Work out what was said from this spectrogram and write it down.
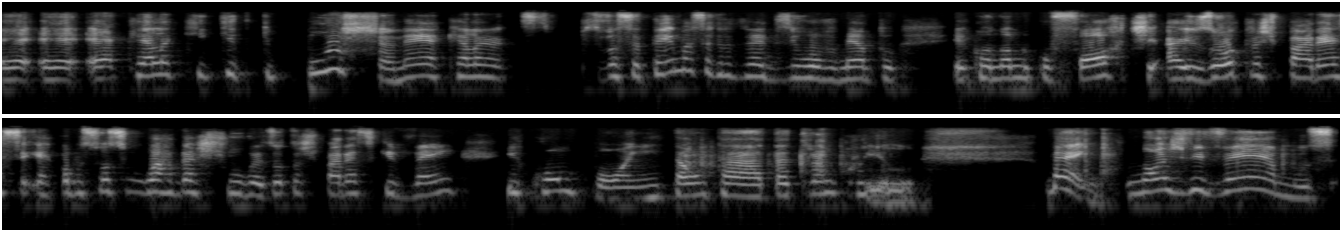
é, é, é aquela que, que, que puxa, né? aquela se você tem uma Secretaria de Desenvolvimento Econômico forte, as outras parecem, é como se fosse um guarda-chuva, as outras parecem que vêm e compõem, então tá, tá tranquilo. Bem, nós vivemos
